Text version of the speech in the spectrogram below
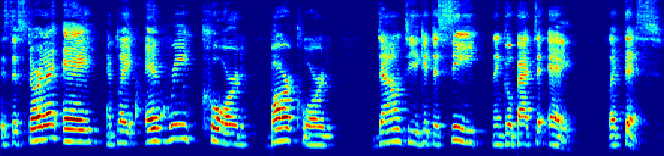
is to start at A and play every chord, bar chord, down till you get to C, then go back to A, like this.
